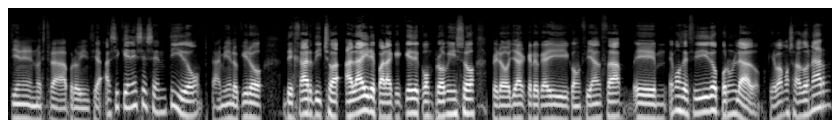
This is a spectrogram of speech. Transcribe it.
tienen en nuestra provincia. Así que en ese sentido, también lo quiero dejar dicho a- al aire para que quede compromiso, pero ya creo que hay confianza, eh, hemos decidido, por un lado, que vamos a donar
